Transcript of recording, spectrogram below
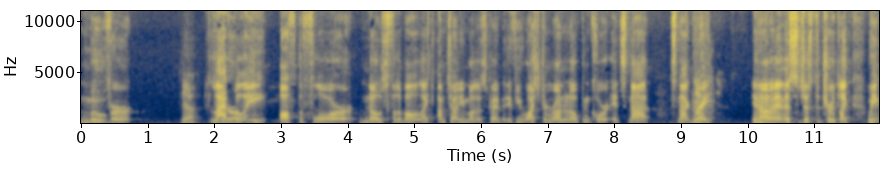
mover. Yeah. Laterally off the floor, nose for the ball. Like I'm telling you, mother's credit. But if you watched him run an open court, it's not it's not great. Yeah. You know, and this is just the truth. Like we,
